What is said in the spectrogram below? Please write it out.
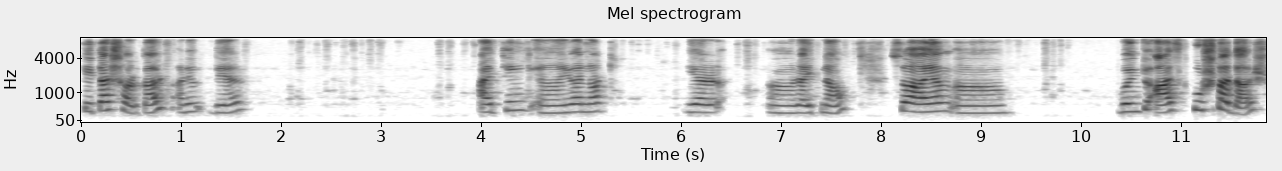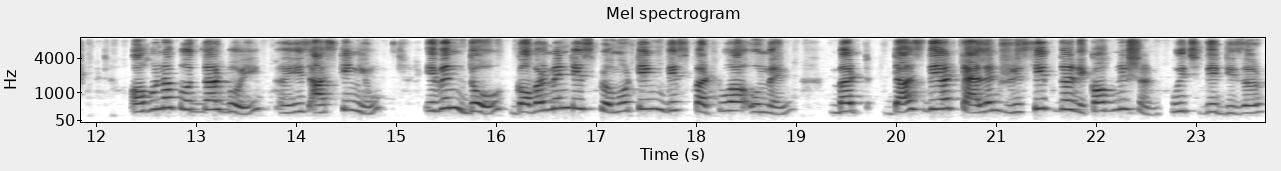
Tita Sharkar, are you there? I think uh, you are not here uh, right now. So I am uh, going to ask Pushpa Dash. Ahuna Poddar Boi uh, is asking you, even though government is promoting this Patua women, but does their talent receive the recognition which they deserve?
